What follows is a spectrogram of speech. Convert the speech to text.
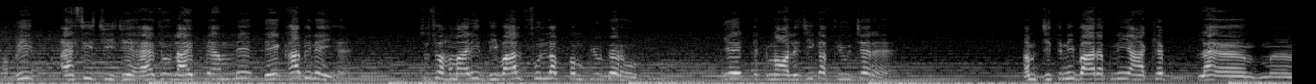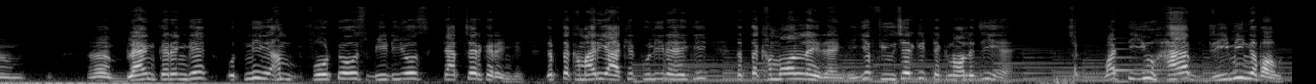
अभी ऐसी चीज़ें हैं जो लाइफ में हमने देखा भी नहीं है। सोचो, हमारी दीवार फुल ऑफ़ कंप्यूटर होगी। ये टेक्नोलॉजी का फ्यूचर है। हम जितनी बार अपनी आँखें ब्लैंक करेंगे, उतनी हम फ़ोटोज़ वीडियोस कैप्चर करेंगे। जब तक हमारी आँखें खुली रहेगी, तब तक हम ऑनलाइन रहेंगे। ये फ्यूचर की टेक्नोलॉजी है। What you have dreaming about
